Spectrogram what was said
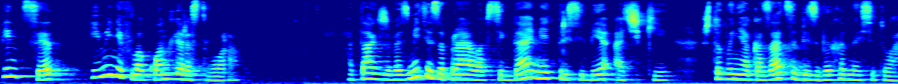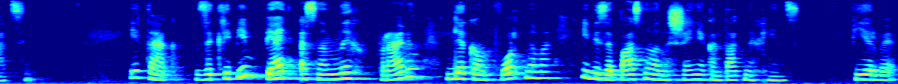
пинцет и мини-флакон для раствора. А также возьмите за правило всегда иметь при себе очки, чтобы не оказаться в безвыходной ситуации. Итак, закрепим 5 основных правил для комфортного и безопасного ношения контактных линз. Первое.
